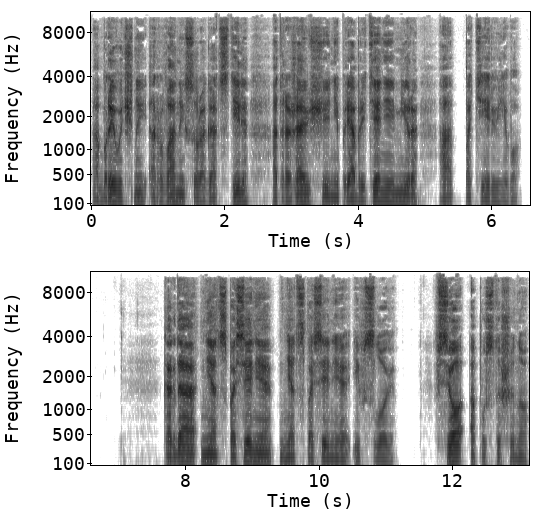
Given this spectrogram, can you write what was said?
обрывочный, рваный суррогат стиля, отражающий не приобретение мира, а потерю его. Когда нет спасения, нет спасения и в слове. Все опустошено.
